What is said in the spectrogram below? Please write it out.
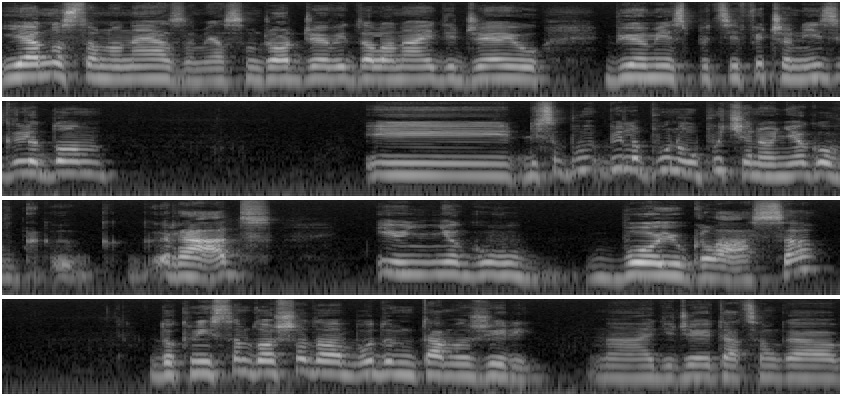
Jednostavno ne znam, ja sam Đorđeja videla na IDJ-u, bio mi je specifičan izgledom i nisam bila puno upućena u njegov rad i u njegovu boju glasa, dok nisam došla da budem tamo žiri na IDJ-u, tad sam ga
